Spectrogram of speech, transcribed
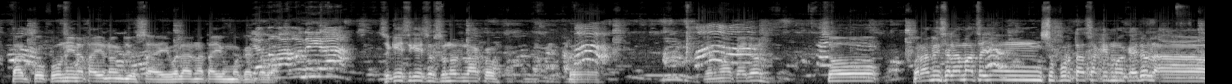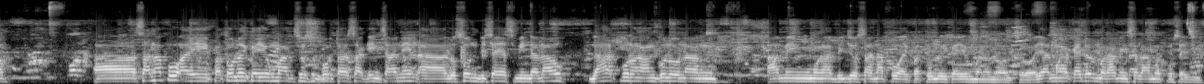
pag kukunin na tayo ng Diyos ay wala na tayong magagawa. Sige, sige, susunod lang ako. So, yan mga kaidol. So, maraming salamat sa inyong suporta sa akin mga kaidol. Ah, ah, sana po ay patuloy kayong magsusuporta sa aking channel, ah, Luzon, Visayas, Mindanao. Lahat po ng anggulo ng aming mga video, sana po ay patuloy kayong manonood. So, ayan mga kaidol, maraming salamat po sa inyo.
